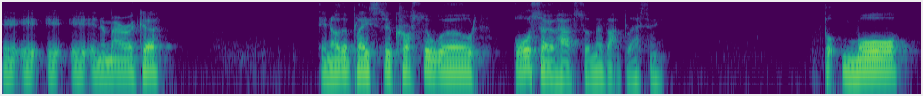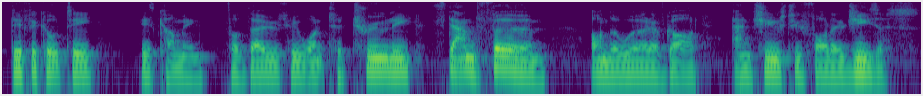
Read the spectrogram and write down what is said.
in America. In other places across the world, also have some of that blessing. But more difficulty is coming for those who want to truly stand firm on the Word of God and choose to follow Jesus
